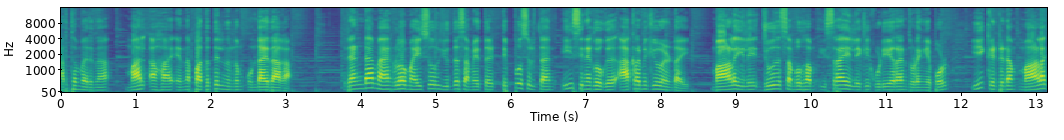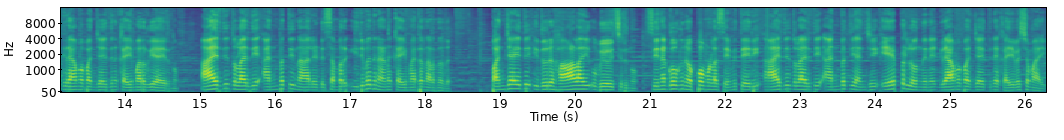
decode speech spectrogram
അർത്ഥം വരുന്ന മാൽ അഹ എന്ന പദത്തിൽ നിന്നും ഉണ്ടായതാകാം. രണ്ടാം ആംഗ്ലോ മൈസൂർ യുദ്ധസമയത്ത് ടിപ്പു സുൽത്താൻ ഈ സിനഗോഗ് ആക്രമിക്കുകയുണ്ടായി. മാളയിലെ ജൂത സമൂഹം ഇസ്രായേലിലേക്ക് കുടിയേറാൻ തുടങ്ങിയപ്പോൾ ഈ കെട്ടിടം മാള ഗ്രാമപഞ്ചായത്തിന് കൈമാറുകയായിരുന്നു. ആയിരത്തി തൊള്ളായിരത്തി അൻപത്തിനാല് ഡിസംബർ ഇരുപതിനാണ് കൈമാറ്റം നടന്നത്. പഞ്ചായത്ത് ഇതൊരു ഹാളായി ഉപയോഗിച്ചിരുന്നു. സിനഗോഗിനൊപ്പമുള്ള സെമിത്തേരി ആയിരത്തി തൊള്ളായിരത്തി അൻപത്തി അഞ്ച് ഏപ്രിൽ ഒന്നിന് ഗ്രാമപഞ്ചായത്തിന്റെ കൈവശമായി.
